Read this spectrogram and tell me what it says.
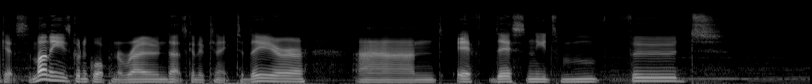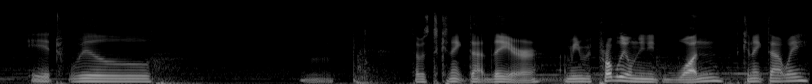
gets the money is going to go up and around. That's going to connect to there. And if this needs food, it will... Hmm. If I was to connect that there, I mean, we probably only need one to connect that way.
